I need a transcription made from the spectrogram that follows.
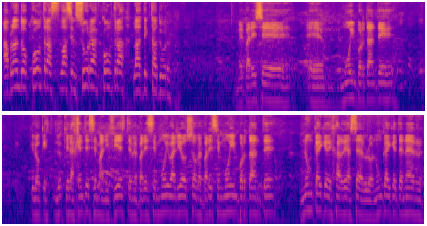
falando contra a censura, contra a ditadura? Me parece eh, muy importante que la gente se manifieste, me parece muy valioso, me parece muy importante. Nunca hay que dejar de hacerlo, nunca hay que tener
